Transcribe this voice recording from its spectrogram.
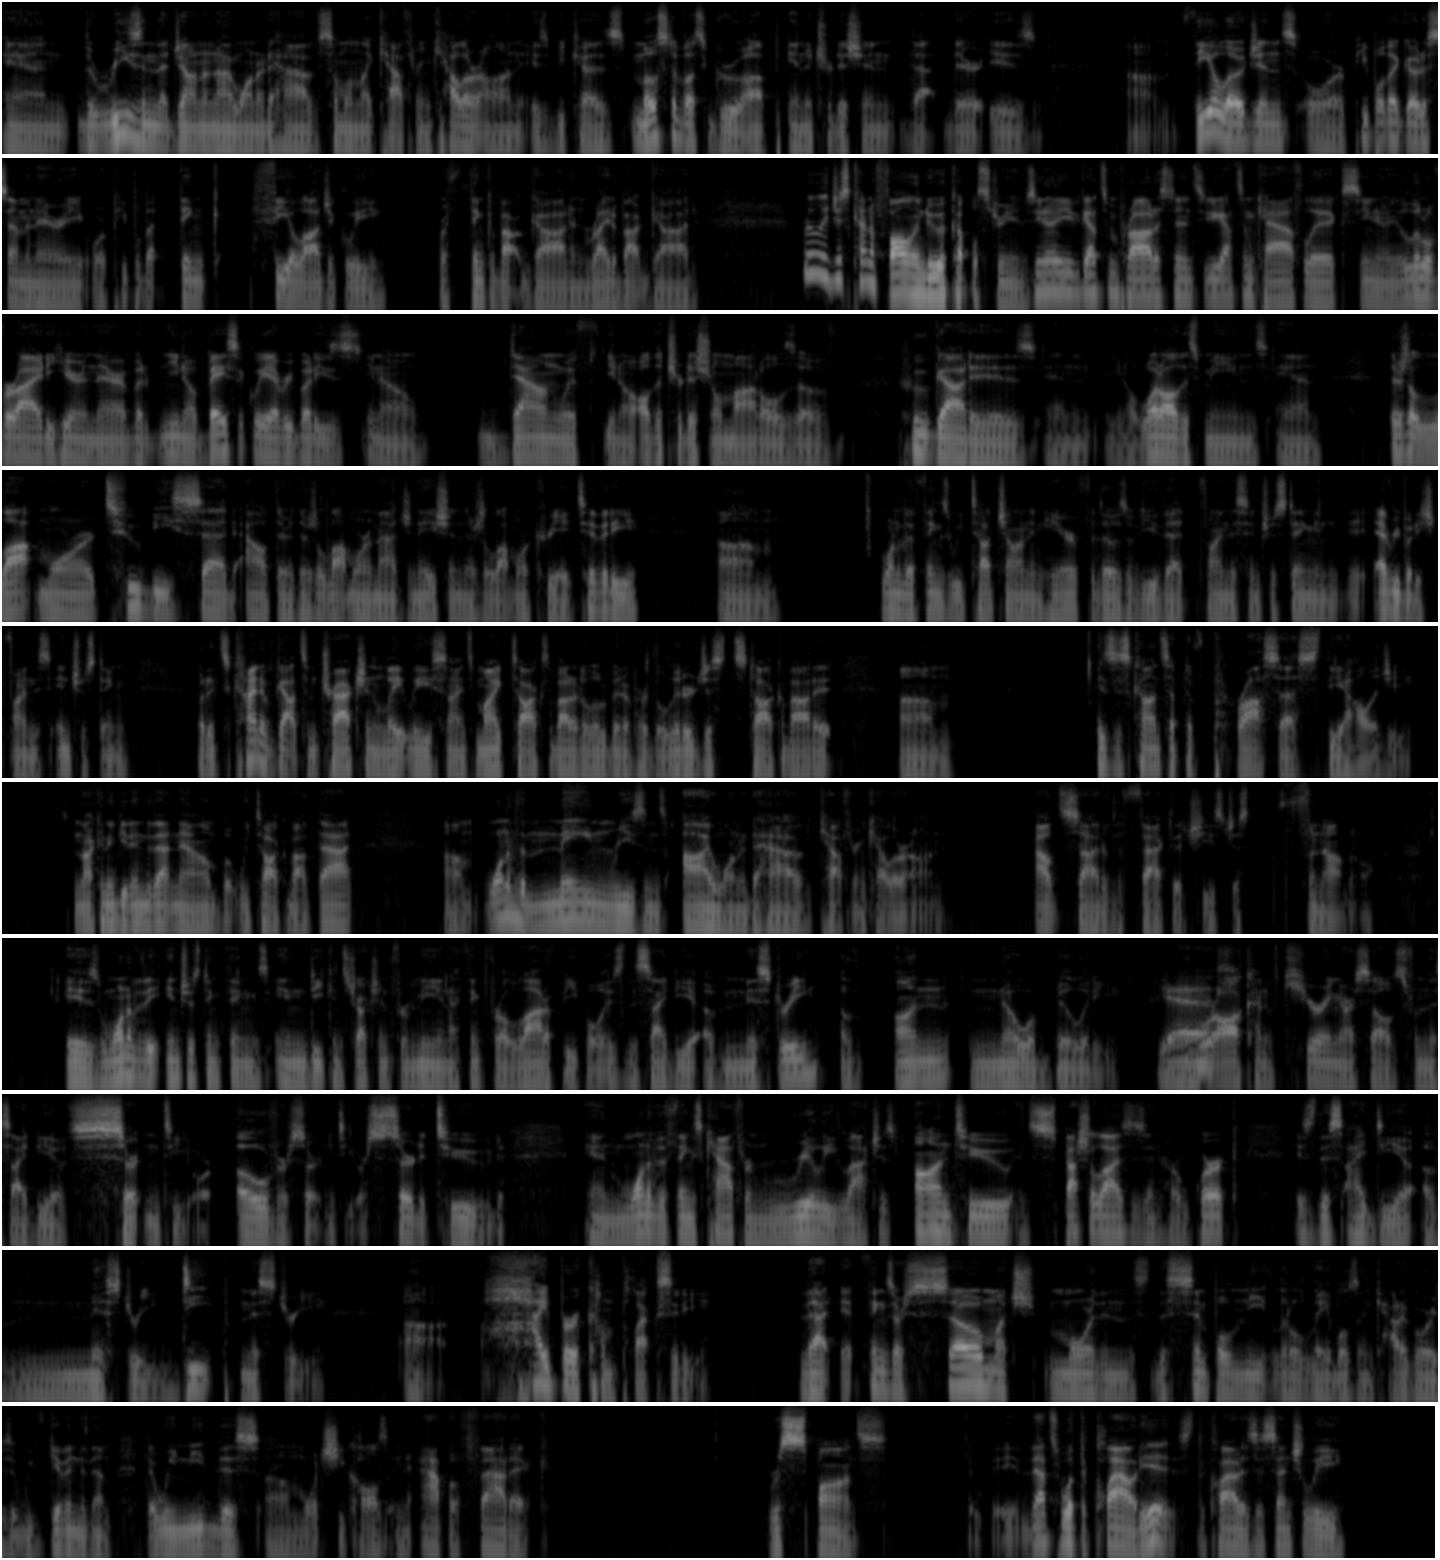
And the reason that John and I wanted to have someone like Catherine Keller on is because most of us grew up in a tradition that there is um, theologians or people that go to seminary or people that think theologically or think about God and write about God really just kind of fall into a couple streams. You know, you've got some Protestants, you got some Catholics, you know, a little variety here and there, but you know, basically everybody's, you know, down with, you know, all the traditional models of who God is and, you know, what all this means and there's a lot more to be said out there. There's a lot more imagination, there's a lot more creativity. Um one of the things we touch on in here for those of you that find this interesting and everybody should find this interesting but it's kind of got some traction lately science mike talks about it a little bit i've heard the liturgists talk about it. Um, is this concept of process theology so i'm not going to get into that now but we talk about that um, one of the main reasons i wanted to have catherine keller on outside of the fact that she's just phenomenal is one of the interesting things in deconstruction for me, and I think for a lot of people, is this idea of mystery, of unknowability. Yes. We're all kind of curing ourselves from this idea of certainty or over certainty or certitude. And one of the things Catherine really latches onto and specializes in her work is this idea of mystery, deep mystery, uh, hyper complexity. That it, things are so much more than this, the simple, neat little labels and categories that we've given to them. That we need this, um, what she calls an apophatic response. That's what the cloud is. The cloud is essentially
